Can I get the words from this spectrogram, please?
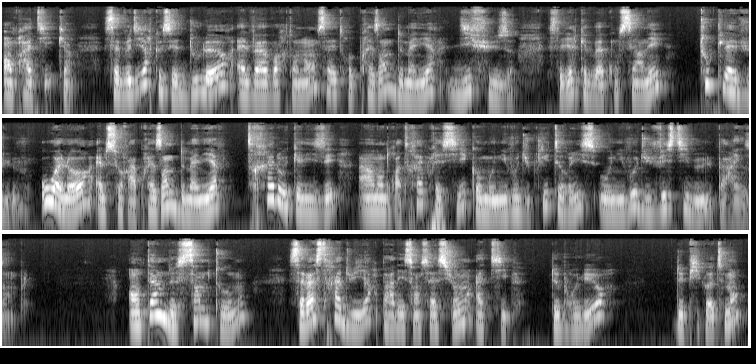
En pratique, ça veut dire que cette douleur, elle va avoir tendance à être présente de manière diffuse, c'est-à-dire qu'elle va concerner toute la vulve, ou alors elle sera présente de manière très localisée à un endroit très précis comme au niveau du clitoris ou au niveau du vestibule par exemple. En termes de symptômes, ça va se traduire par des sensations à type de brûlure, de picotement,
